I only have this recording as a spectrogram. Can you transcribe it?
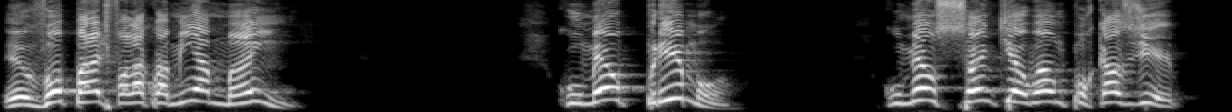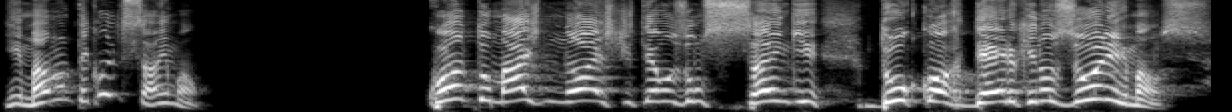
eu vou parar de falar com a minha mãe, com o meu primo, com o meu sangue que eu amo por causa de. Irmão, não tem condição, irmão. Quanto mais nós que temos um sangue do Cordeiro que nos une, irmãos.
